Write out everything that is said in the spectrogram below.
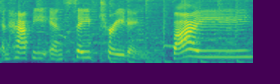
and happy and safe trading. Bye!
